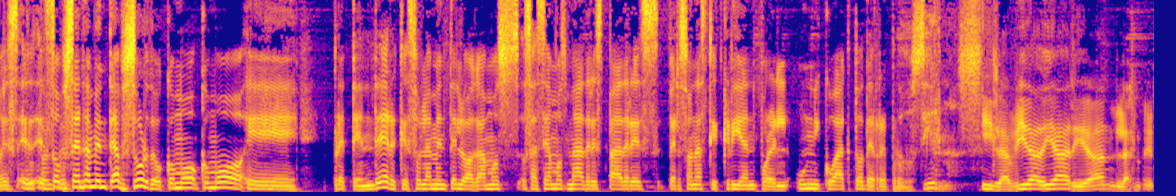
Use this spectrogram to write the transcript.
es, es- obscenamente absurdo. ¿Cómo, cómo eh, pretender que solamente lo hagamos, o sea, seamos madres, padres, personas que crían por el único acto de reproducirnos? Y la vida diaria las- eh,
